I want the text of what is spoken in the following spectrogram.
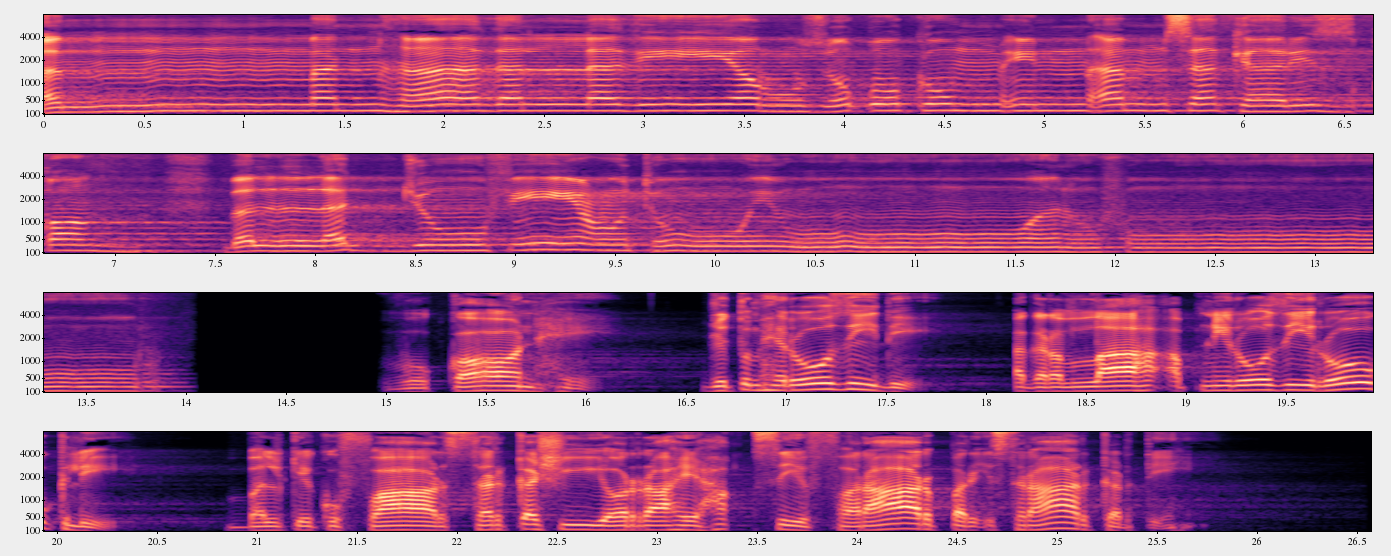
امن هذا الذي يرزقكم ان امسك رزقه بل لجوا في عتو ونفور وہ کون ہے جو تمہیں روزی دے اگر اللہ اپنی روزی روک لے بلکہ کفار سرکشی اور راہ حق سے فرار پر اصرار کرتے ہیں؟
